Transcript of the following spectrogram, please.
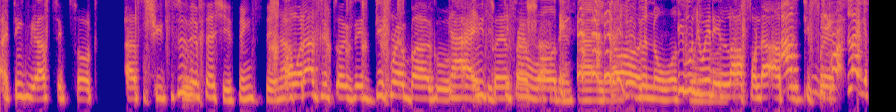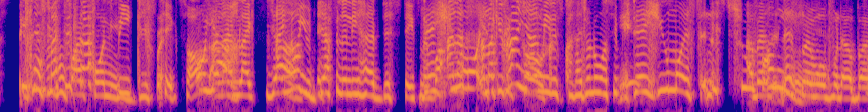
I think we have TikTok at Street Souk babe says she thinks they And have what that TikTok is a different bag. oh. I need it's to a enter different world entirely. I don't even know what's Even the way they laugh on that app I'm is different. like people, my sister find funny, speaks different. TikTok, Oh, yeah. and I'm like, Yeah. I know you definitely heard this statement, The but and I, is like, you can't TikTok. me this because I don't know what it means. Their humor is t- It's too I funny. Let's not even open that bag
